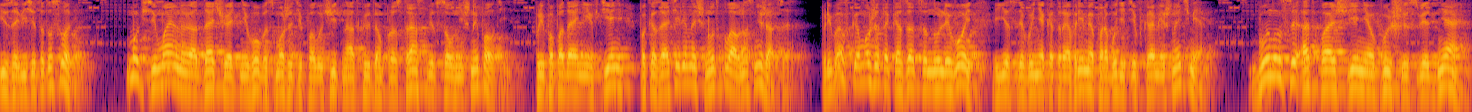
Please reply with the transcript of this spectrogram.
и зависит от условий. Максимальную отдачу от него вы сможете получить на открытом пространстве в солнечный полдень. При попадании в тень показатели начнут плавно снижаться. Прибавка может оказаться нулевой, если вы некоторое время пробудете в кромешной тьме. Бонусы от поощрения «Высший свет дня»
